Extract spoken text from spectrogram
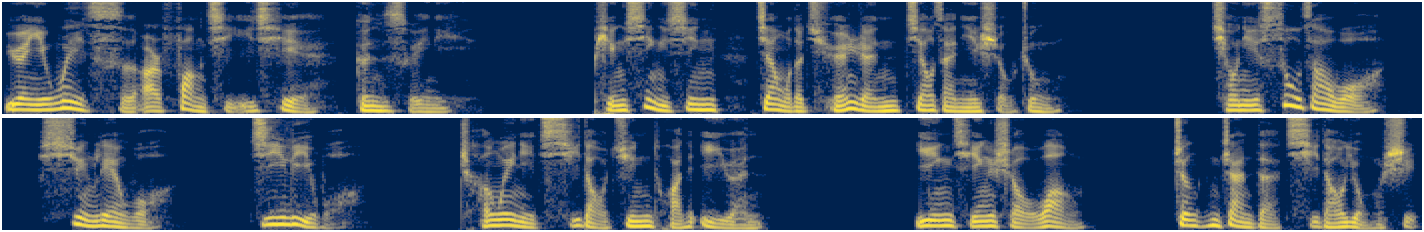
愿意为此而放弃一切，跟随你，凭信心将我的全人交在你手中。求你塑造我，训练我。激励我，成为你祈祷军团的一员，殷勤守望、征战的祈祷勇士，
